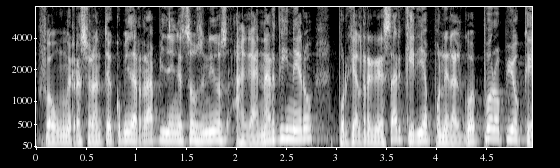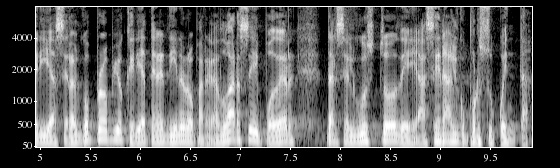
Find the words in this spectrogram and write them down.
Fue a un restaurante de comida rápida en Estados Unidos a ganar dinero porque al regresar quería poner algo propio, quería hacer algo propio, quería tener dinero para graduarse y poder darse el gusto de hacer algo por su cuenta.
